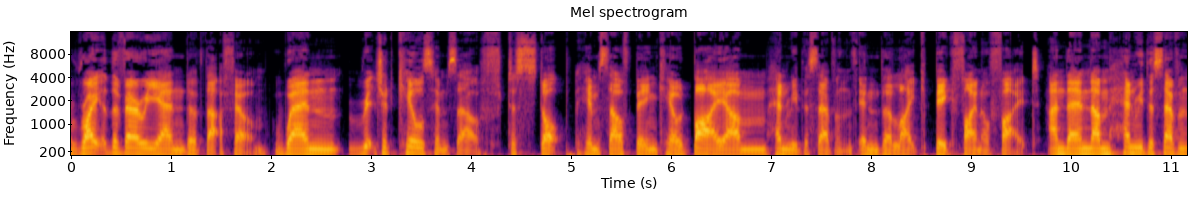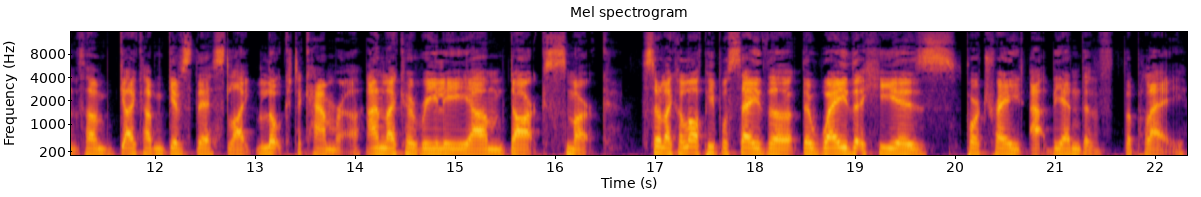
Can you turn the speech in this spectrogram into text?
right at the very end of that film when Richard kills himself to stop himself being killed by um Henry VII in the like big final fight. And then um Henry VII um like um gives this like look to camera and like a really um dark smirk so, like a lot of people say, the the way that he is portrayed at the end of the play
